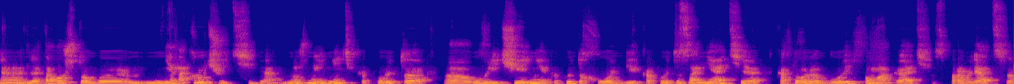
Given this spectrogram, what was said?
Э, для того, чтобы не накручивать себя, нужно иметь какое-то э, увлечение, какое-то хобби, какое-то занятие, которое будет помогать справляться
